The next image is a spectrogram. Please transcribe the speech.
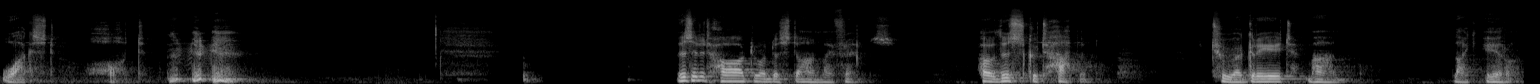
waxed hot. Isn't it hard to understand, my friends? how this could happen to a great man like Aaron.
